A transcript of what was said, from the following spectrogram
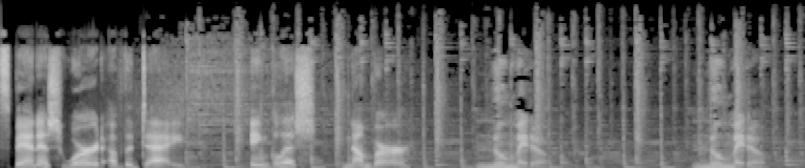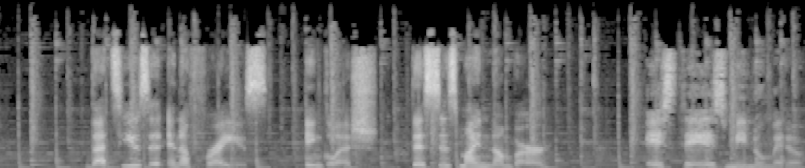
Spanish word of the day. English number. Número. Número. Let's use it in a phrase. English. This is my number. Este es mi número.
